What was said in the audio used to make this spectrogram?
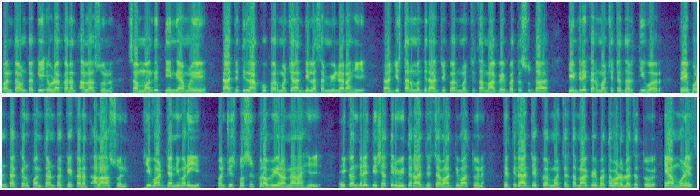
पंचावन्न टक्के एवढा करण्यात आला असून संबंधित निर्णयामुळे राज्यातील लाखो कर्मचाऱ्यांना दिलासा मिळणार आहे. राजस्थानमध्ये राज्य कर्मचाऱ्याचा महागाई भत्ता सुद्धा केंद्रीय कर्मचाऱ्याच्या धर्तीवर त्रेपन्न टक्क्याहून पंचावन्न टक्के करण्यात आला असून ही वाढ जानेवारी पंचवीसपासून प्रभावी राहणार आहे. एकंदरीत देशातील विविध राज्याच्या माध्यमातून तेथील राज्य कर्मचाऱ्यांचा महागाई भत्ता वाढवला जातो. यामुळेच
